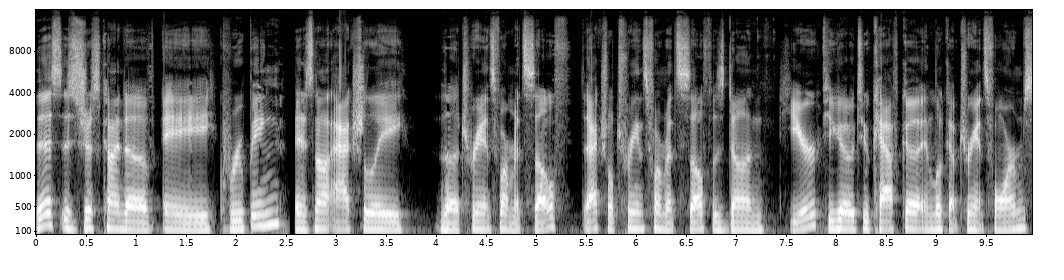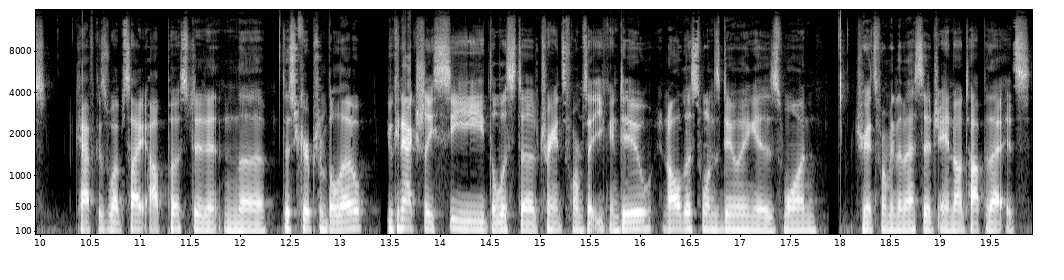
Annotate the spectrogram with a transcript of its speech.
This is just kind of a grouping. It's not actually the transform itself. The actual transform itself is done here. If you go to Kafka and look up transforms, Kafka's website. I'll post it in the description below. You can actually see the list of transforms that you can do. And all this one's doing is one, transforming the message. And on top of that, it's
